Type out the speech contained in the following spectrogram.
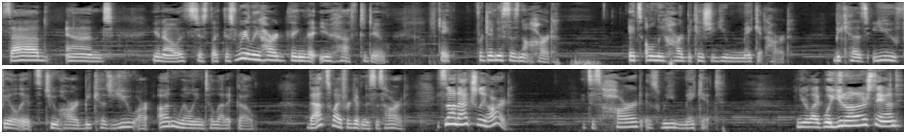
sad, and you know, it's just like this really hard thing that you have to do. Okay, forgiveness is not hard. It's only hard because you make it hard. Because you feel it's too hard because you are unwilling to let it go. That's why forgiveness is hard. It's not actually hard. It's as hard as we make it. And you're like, well, you don't understand.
